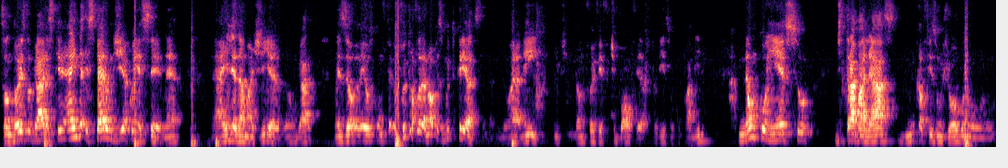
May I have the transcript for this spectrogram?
São dois lugares que ainda espero um dia conhecer, né? A Ilha da Magia, um lugar. Mas eu, eu, eu fui para Florianópolis muito criança, né? não era nem, enfim, então não foi ver futebol, foi turismo com família não conheço de trabalhar, nunca fiz um jogo no,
